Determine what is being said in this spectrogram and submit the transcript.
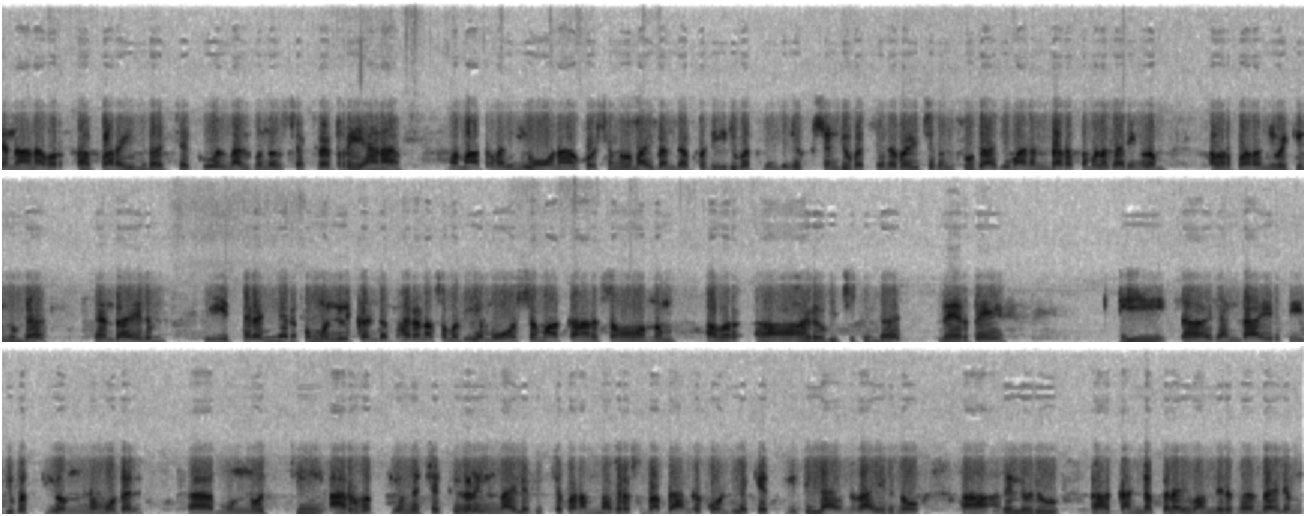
എന്നാണ് അവർ പറയുന്നത്. ചെക്കുകൾ നൽകുന്നത് സെക്രട്ടറിയാണ്. മാത്രമല്ല ഈ ഓണാഘോഷങ്ങളുമായി ബന്ധപ്പെട്ട് ഇരുപത്തിയഞ്ച് ലക്ഷം രൂപ ചെലവഴിച്ചതും സുതാര്യമാണെന്നതടക്കമുള്ള കാര്യങ്ങളും അവർ പറഞ്ഞു വെക്കുന്നുണ്ട്. എന്തായാലും ഈ തെരഞ്ഞെടുപ്പ് മുന്നിൽ കണ്ട് ഭരണസമിതിയെ മോശമാക്കാനാണ് ശ്രമമെന്നും അവർ ആരോപിച്ചിട്ടുണ്ട്. നേരത്തെ ഈ രണ്ടായിരത്തി ഇരുപത്തി ഒന്ന് മുതൽ മുന്നൂറ്റി അറുപത്തിയൊന്ന് ചെക്കുകളിൽ നിന്നായി ലഭിച്ച പണം നഗരസഭാ ബാങ്ക് അക്കൗണ്ടിലേക്ക് എത്തിയിട്ടില്ല എന്നതായിരുന്നു അതിലൊരു കണ്ടെത്തലായി വന്നിരുന്നത്. എന്തായാലും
